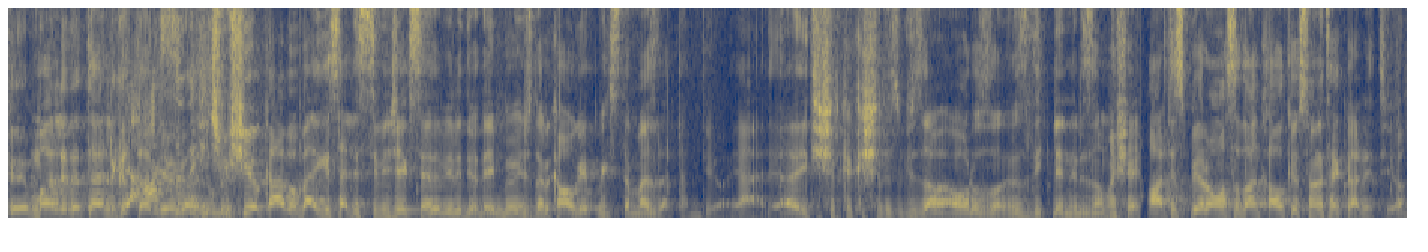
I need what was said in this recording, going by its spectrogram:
e, mahallede terlik Ya atar gibi bir aslında hal hiçbir oluyor. şey yok abi. O belgeselde Steven Jackson'a da biri diyor. NBA oyuncuları kavga etmek istemez zaten diyor. Yani e, itişir kakışırız biz ama horozlanırız, dikleniriz ama şey. Artist bir ara masadan kalkıyor sonra tekrar yatıyor.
